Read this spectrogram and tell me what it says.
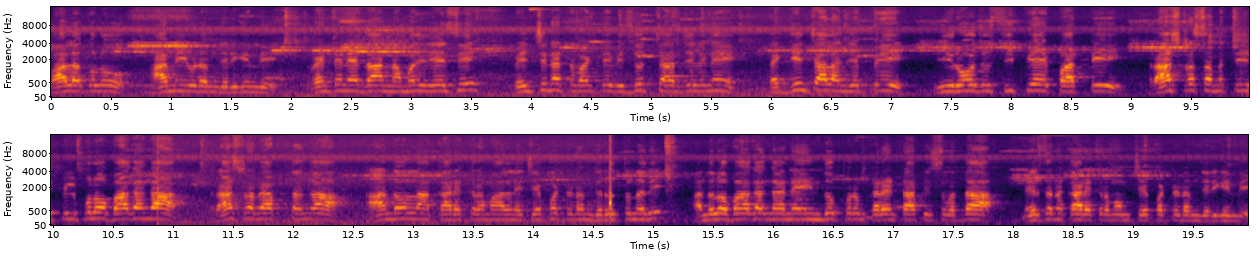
పాలకులు హామీ ఇవ్వడం జరిగింది. వెంటనే దాన్ని అమలు చేసి పెంచినటువంటి విద్యుత్ ఛార్జీలని తగ్గించాలని చెప్పి ఈరోజు సిపిఐ పార్టీ రాష్ట్ర సమితి పిలుపులో భాగంగా రాష్ట్ర వ్యాప్తంగా ఆందోళన కార్యక్రమాలని చేపట్టడం జరుగుతున్నది అందులో భాగంగానే హిందూపురం కరెంట్ ఆఫీస్ వద్ద నిరసన కార్యక్రమం చేపట్టడం జరిగింది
